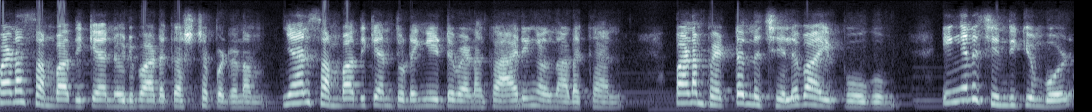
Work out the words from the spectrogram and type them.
പണം സമ്പാദിക്കാൻ ഒരുപാട് കഷ്ടപ്പെടണം. ഞാൻ സമ്പാദിക്കാൻ തുടങ്ങിയിട്ട് വേണം കാര്യങ്ങൾ നടക്കാൻ. പണം പെട്ടെന്ന് ചിലവായി പോകും. ഇങ്ങനെ ചിന്തിക്കുമ്പോൾ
